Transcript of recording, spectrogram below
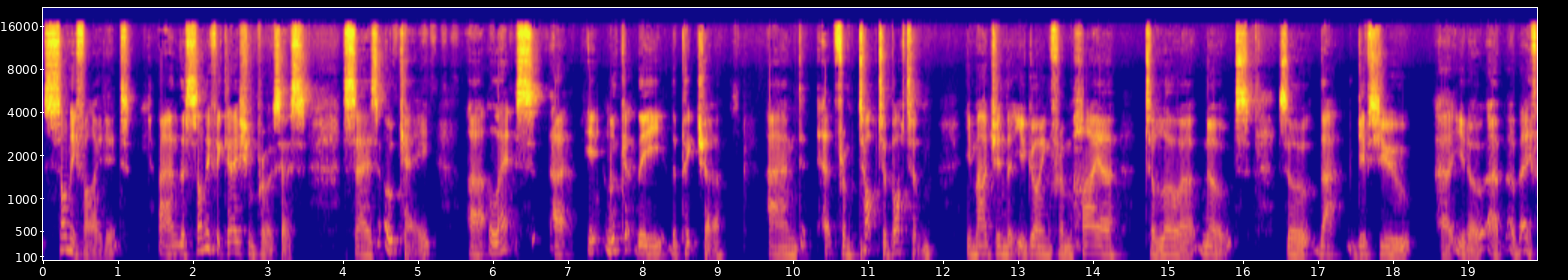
sonified it. And the sonification process says, okay, uh, let's uh, it, look at the, the picture and uh, from top to bottom, imagine that you're going from higher to lower notes. So that gives you uh, you know, uh, uh, if,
